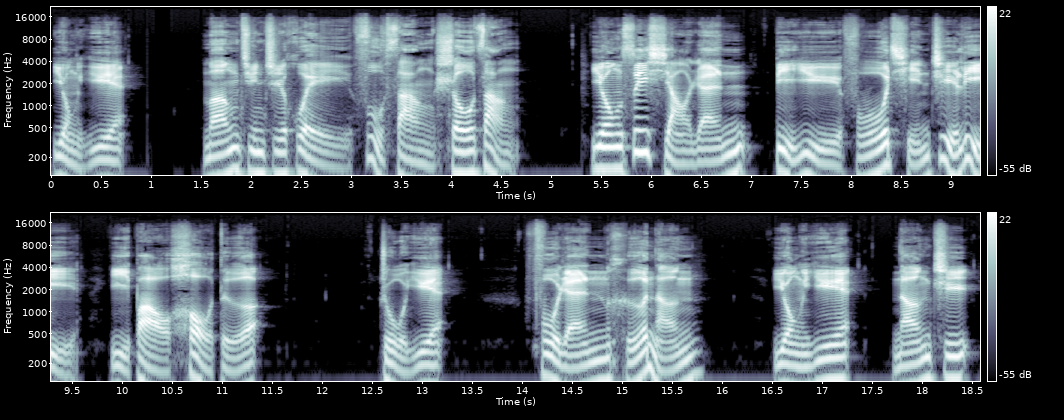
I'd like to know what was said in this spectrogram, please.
永曰：“蒙君之惠，父丧收葬。永虽小人，必欲扶秦致力，以报厚德。”主曰。妇人何能？勇曰：“能之。”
